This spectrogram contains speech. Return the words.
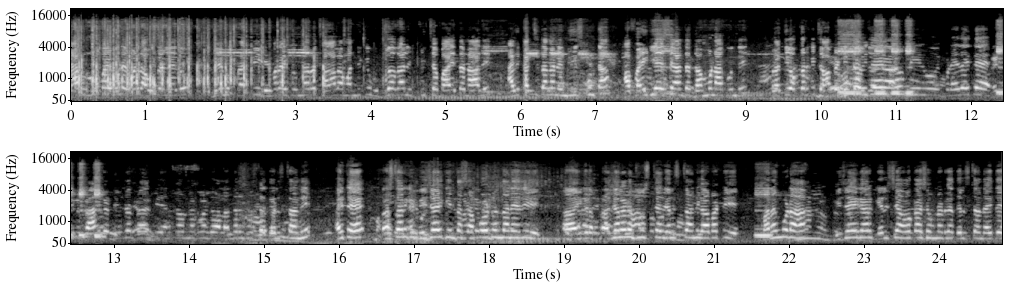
నాకు రూపాయి కూడా ఎవరిది అవసరం లేదు మేము ప్రతి ఎవరైతే ఉన్నారో చాలా మందికి ఉద్యోగాలు ఇప్పించే బాధ్యత నాది. అది ఖచ్చితంగా నేను తీసుకుంటా. ఆ ఫైట్ చేసే అంత దమ్ము నాకుంది. ప్రతి ఒక్కరికి జాబ్ విజయ్ గారు ఇప్పుడు ఏదైతే ఉన్నటువంటి వాళ్ళందరూ చూస్తే తెలుస్తుంది. అయితే ప్రస్తుతానికి విజయ్కి ఇంత సపోర్ట్ ఉందనేది ఇక్కడ ప్రజలను చూస్తే తెలుస్తుంది కాబట్టి మనం కూడా విజయ్ గారు గెలిచే అవకాశం ఉన్నట్టుగా తెలుస్తుంది. అయితే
